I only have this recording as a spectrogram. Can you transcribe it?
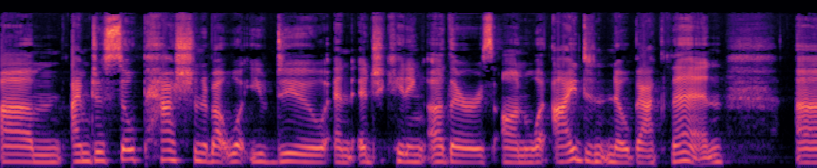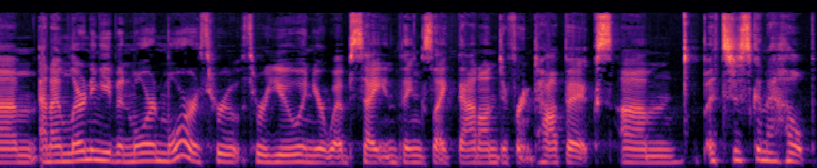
um, I'm just so passionate about what you do and educating others on what I didn't know back then um, and I'm learning even more and more through through you and your website and things like that on different topics. Um, it's just going to help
